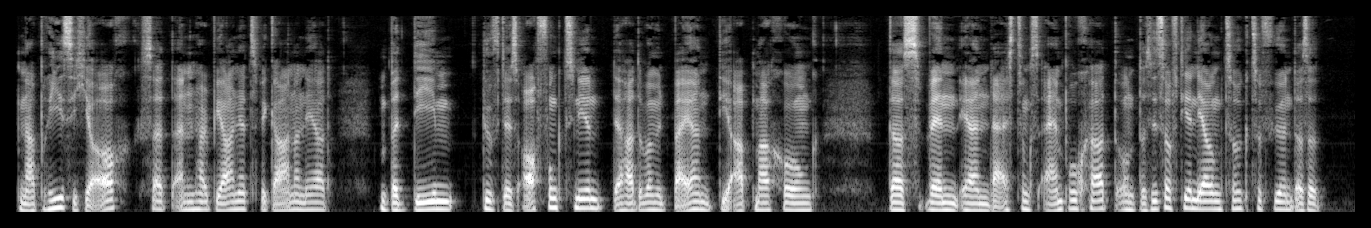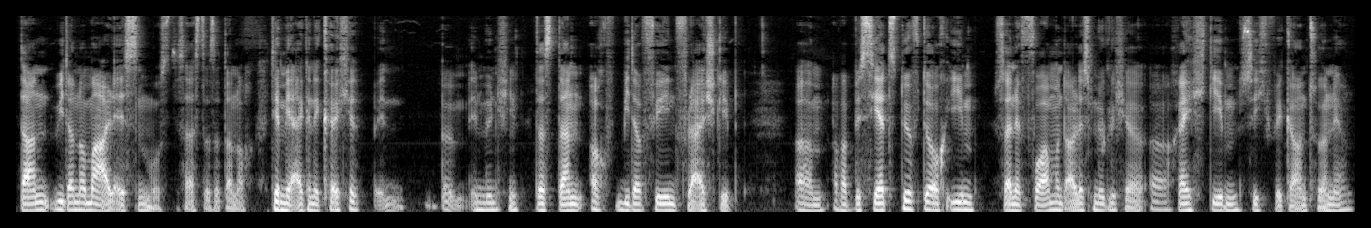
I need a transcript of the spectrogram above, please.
Gnabry sich ja auch seit eineinhalb Jahren jetzt vegan ernährt. Und bei dem dürfte es auch funktionieren. Der hat aber mit Bayern die Abmachung, dass wenn er einen Leistungseinbruch hat, und das ist auf die Ernährung zurückzuführen, dass er dann wieder normal essen muss. Das heißt, dass er dann auch, die haben ja eigene Köche in, in München, dass dann auch wieder für ihn Fleisch gibt. Ähm, aber bis jetzt dürfte auch ihm seine Form und alles Mögliche äh, recht geben, sich vegan zu ernähren.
